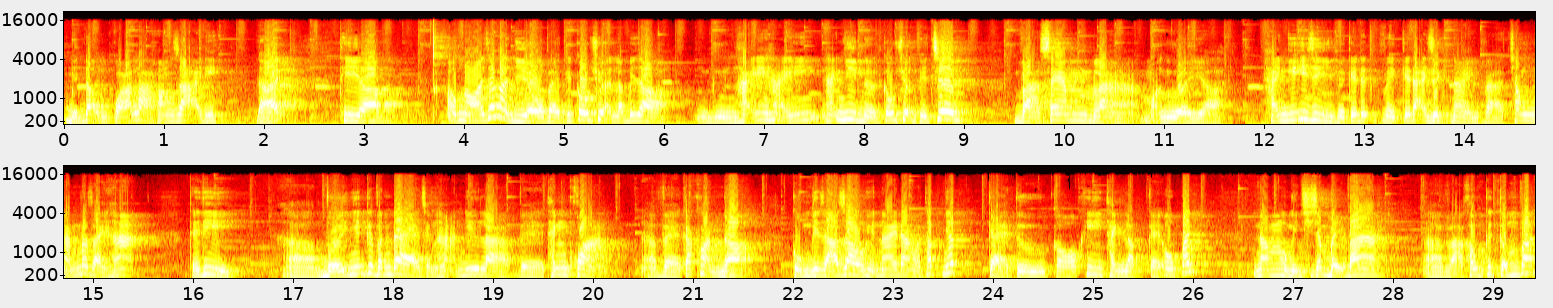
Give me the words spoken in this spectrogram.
biến động quá là hoang dại đi. Đấy. Thì uh, ông nói rất là nhiều về cái câu chuyện là bây giờ hãy hãy hãy nhìn ở câu chuyện phía trên và xem là mọi người uh, hãy nghĩ gì về cái về cái đại dịch này và trong ngắn và dài hạn? Thế thì uh, với những cái vấn đề chẳng hạn như là về thanh khoản uh, về các khoản nợ cùng cái giá dầu hiện nay đang là thấp nhất kể từ có khi thành lập cái OPEC năm 1973 à, ờ, và không cái cấm vận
